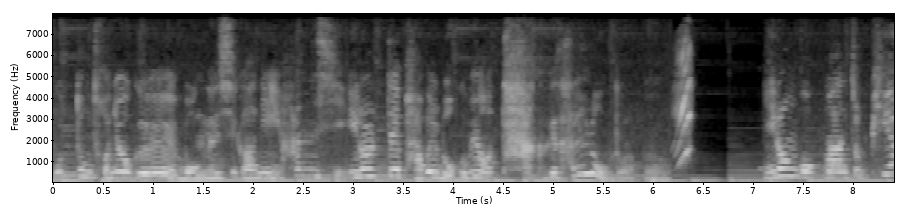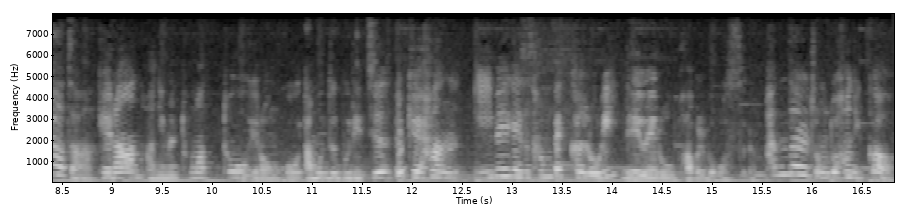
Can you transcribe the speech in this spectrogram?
보통 저녁을 먹는 시간이 1시 이럴 때 밥을 먹으면 다 그게 살로 오더라고요. 이런 것만 좀 피하자. 계란 아니면 토마토 이런 거 아몬드 브리즈 이렇게 한 200에서 300칼로리 내외로 밥을 먹었어요. 한 달 정도 하니까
